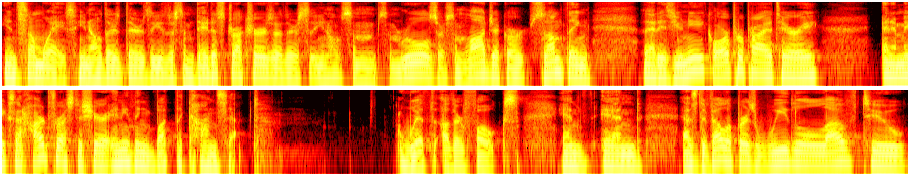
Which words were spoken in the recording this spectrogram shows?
in some ways. You know, there's there's either some data structures or there's you know some some rules or some logic or something that is unique or proprietary, and it makes it hard for us to share anything but the concept with other folks. And and as developers, we love to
